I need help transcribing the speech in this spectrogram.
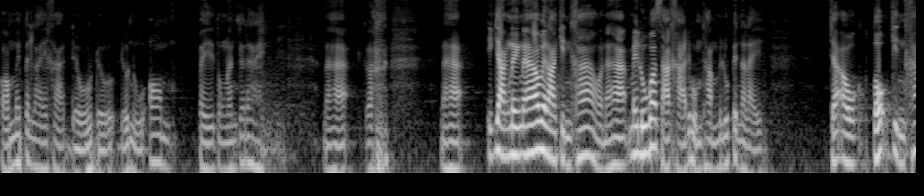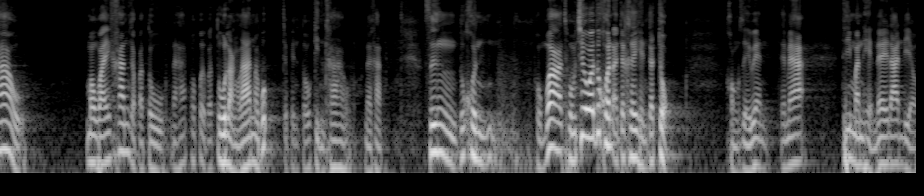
อ๋อไม่เป็นไรค่ะ เดี๋ยวเดี๋ยวเดี๋ยวหนูอ้อมไปตรงนั้นก็ได้นะฮะก็นะฮะอีกอย่างหนึ่งนะฮะเวลากินข้าวนะฮะไม่รู้ว่าสาขาที่ผมทำไม่รู้เป็นอะไร จะเอาโต๊ะกินข้าว มาไว้ขั้นกับประตูนะฮะพอเปิดประตูหลังร้านมาปุ๊บจะเป็นโต๊ะกินข้าวนะครับ ซึ่งทุกคนผมว่าผมเชื่อว่าทุกคนอาจจะเคยเห็นกระจกของเซเว่นใช่ไหมฮะที่มันเห็นได้ด้านเดียว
